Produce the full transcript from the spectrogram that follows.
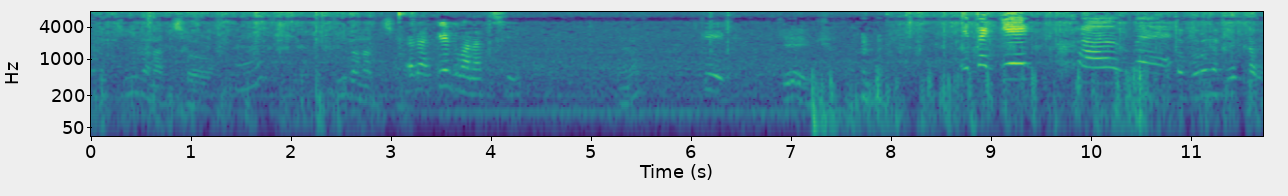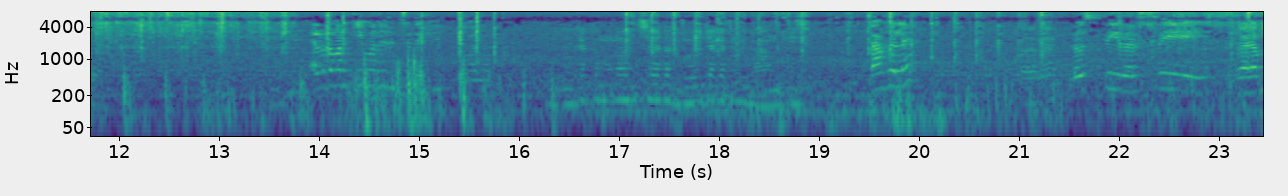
এটা কি বানাচ্ছ? কি বানাচ্ছ এটা কেক বানাচ্ছি। হ্যাঁ? কেক। কেক? এটা কেক খাবে। তো গরমে কেক খাবে? এটা তোমার কি মনে হচ্ছে দেখে? দেখে তো মনে হচ্ছে এটা দইটাকে তুমি ভাঙতিস তাহলে? লস্যি লস্যি। গরম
